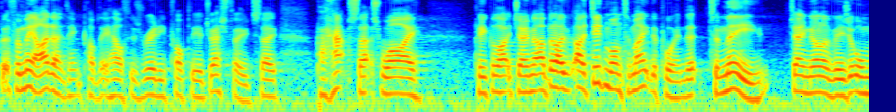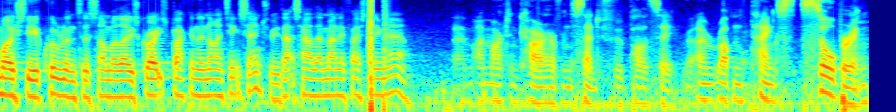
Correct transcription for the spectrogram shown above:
But for me, I don't think public health has really properly addressed food. So perhaps that's why people like Jamie. But I, I did want to make the point that to me, Jamie Oliver is almost the equivalent to some of those greats back in the 19th century. That's how they're manifesting now. Um, I'm Martin Caraher from the Centre for Food Policy. Uh, Robin, thanks. Sobering,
